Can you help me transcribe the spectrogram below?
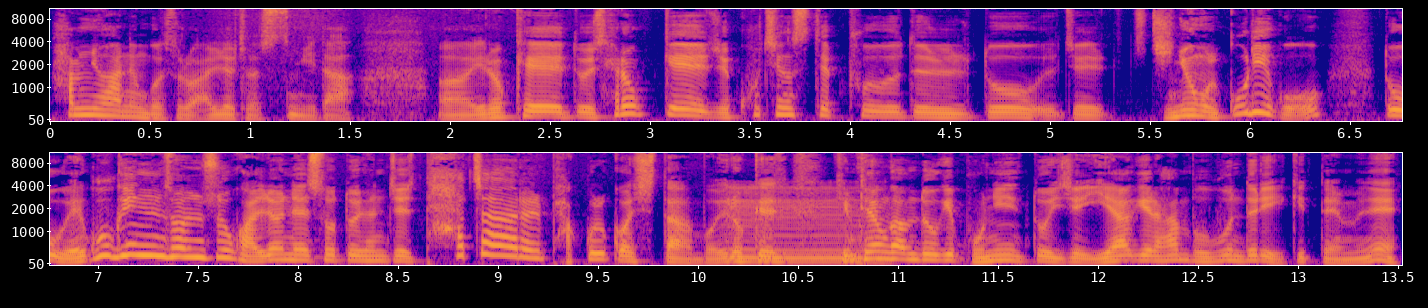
합류하는 것으로 알려졌습니다. 어, 이렇게 또 새롭게 이제 코칭 스태프들도 이제 진용을 꾸리고 또 외국인 선수 관련해서도 현재 타자를 바꿀 것이다. 뭐 이렇게 음. 김태형 감독이 본인이 또 이제 이야기를 한 부분들이 있기 때문에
